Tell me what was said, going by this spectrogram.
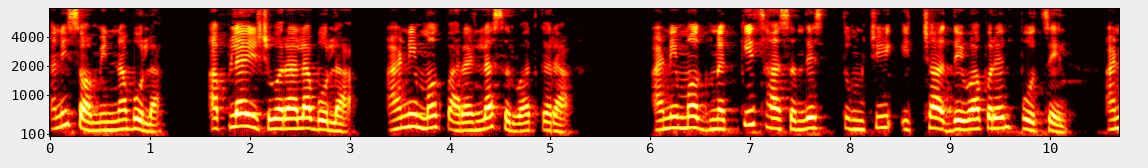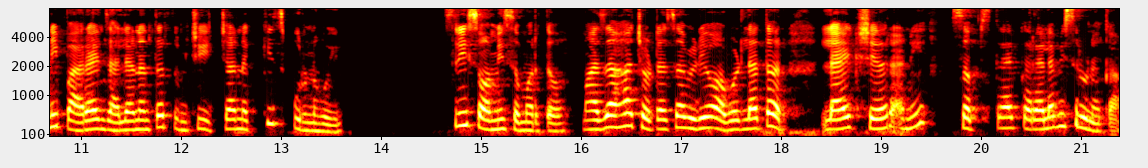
आणि स्वामींना बोला आपल्या ईश्वराला बोला आणि मग पारायणला सुरुवात करा. आणि मग नक्कीच हा संदेश तुमची इच्छा देवापर्यंत पोचेल आणि पारायण झाल्यानंतर तुमची इच्छा नक्कीच पूर्ण होईल. श्री स्वामी समर्थ. माझा हा छोटासा व्हिडिओ आवडला तर लाईक शेअर आणि सबस्क्राईब करायला विसरू नका.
